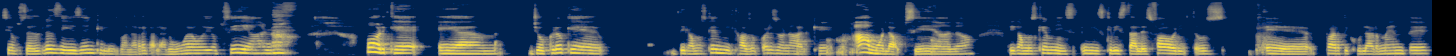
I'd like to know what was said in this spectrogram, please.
Si a ustedes les dicen que les van a regalar un huevo de obsidiana, porque em, yo creo que, digamos que en mi caso personal, que amo la obsidiana, digamos que mis, mis cristales favoritos eh, particularmente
